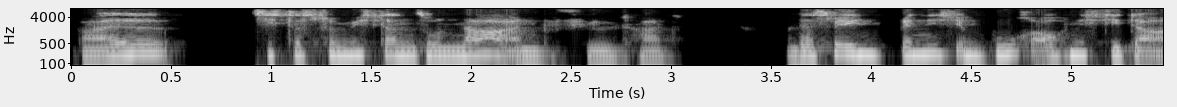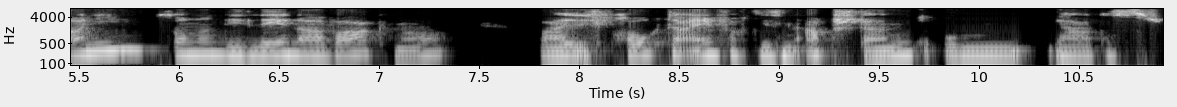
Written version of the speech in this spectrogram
weil sich das für mich dann so nah angefühlt hat. Und deswegen bin ich im Buch auch nicht die Dani, sondern die Lena Wagner, weil ich brauchte einfach diesen Abstand, um ja das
